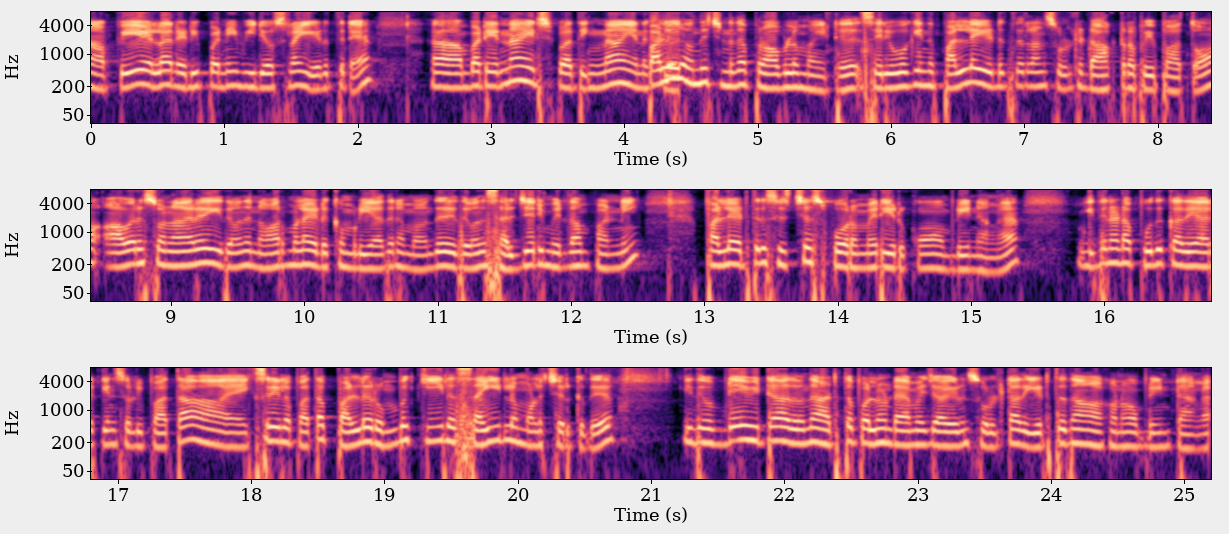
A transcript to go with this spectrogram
நான் அப்பயே எல்லாம் ரெடி பண்ணி வீடியோஸ்லாம் எடுத்துட்டேன். பட் என்ன ஆயிடுச்சு பார்த்தீங்கன்னா எனக்கு பல்லில் வந்து சின்னதாக ப்ராப்ளம் ஆயிட்டு சரி ஓகே இந்த பல்லை எடுத்துடலான்னு சொல்லிட்டு டாக்டரை போய் பார்த்தோம். அவர் சொன்னார் இதை வந்து நார்மலாக எடுக்க முடியாது. நம்ம வந்து இது வந்து சர்ஜரி மாரி தான் பண்ணி பல்லை எடுத்துகிட்டு ஸ்டிச்சஸ் போகிற மாதிரி இருக்கும் அப்படின்னாங்க. இதனடா புது கதையாக இருக்குன்னு சொல்லி பார்த்தா எக்ஸ்ரேயில் பார்த்தா பல்லு ரொம்ப கீழே சைடில் முளைச்சிருக்குது. இது அப்படியே விட்டால் அது வந்து அடுத்த பல்லும் டேமேஜ் ஆகிரும்னு சொல்லிட்டு அதை எடுத்து தான் ஆகணும் அப்படின்ட்டாங்க.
